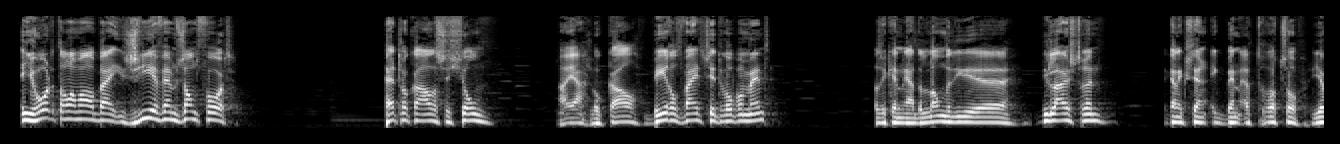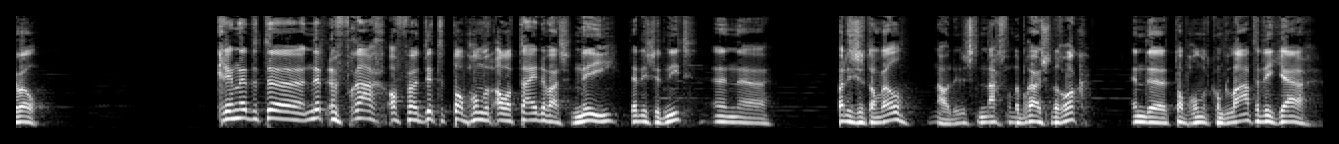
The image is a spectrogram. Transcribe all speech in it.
En je hoort het allemaal bij ZFM Zandvoort. Het lokale station. Nou ja, lokaal. Wereldwijd zitten we op het moment. Als ik kijk naar de landen die, eh, die luisteren... dan kan ik zeggen, ik ben er trots op. Jawel. Ik kreeg net, het, eh, net een vraag of eh, dit de top 100 aller tijden was. Nee, dat is het niet. En wat is het dan wel? Nou, dit is de Nacht van de Bruisende Rock. En de top 100 komt later dit jaar.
